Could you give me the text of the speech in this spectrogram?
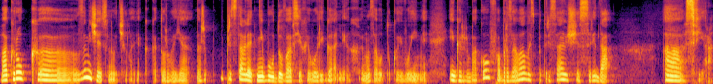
вокруг э, замечательного человека, которого я даже Представлять не буду во всех его регалиях, назову только его имя. Игорь Рыбаков. Образовалась потрясающая среда, а, сфера.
